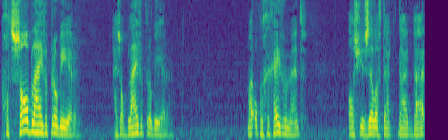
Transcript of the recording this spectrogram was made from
God zal blijven proberen. Hij zal blijven proberen. Maar op een gegeven moment, als je jezelf daar, daar, daar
